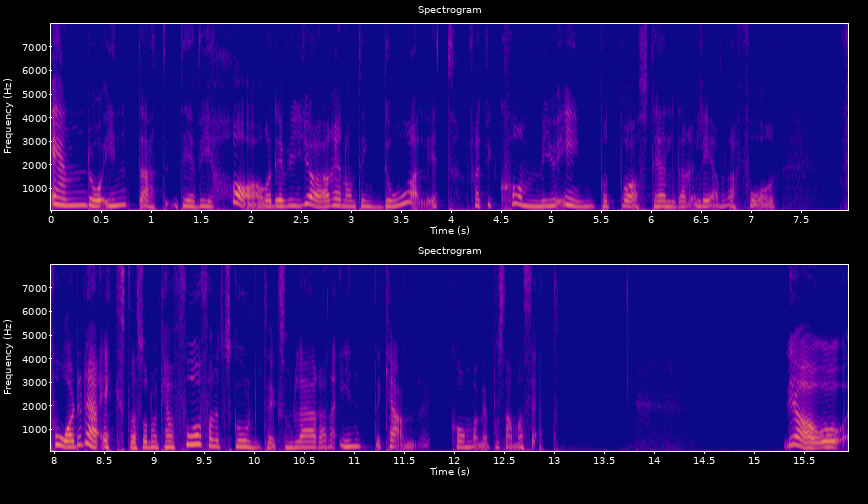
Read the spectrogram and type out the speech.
ändå inte att det vi har och det vi gör är någonting dåligt. För att vi kommer ju in på ett bra ställe där eleverna får, får det där extra som de kan få från ett skolbibliotek som lärarna inte kan komma med på samma sätt. Ja, och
